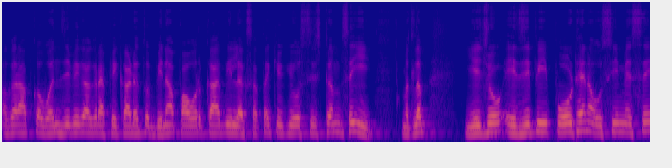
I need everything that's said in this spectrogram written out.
अगर आपका वन जीबी का ग्राफिक कार्ड है तो बिना पावर का भी लग सकता है, क्योंकि वो सिस्टम से ही मतलब ये जो एजीपी पोर्ट है ना, उसी में से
